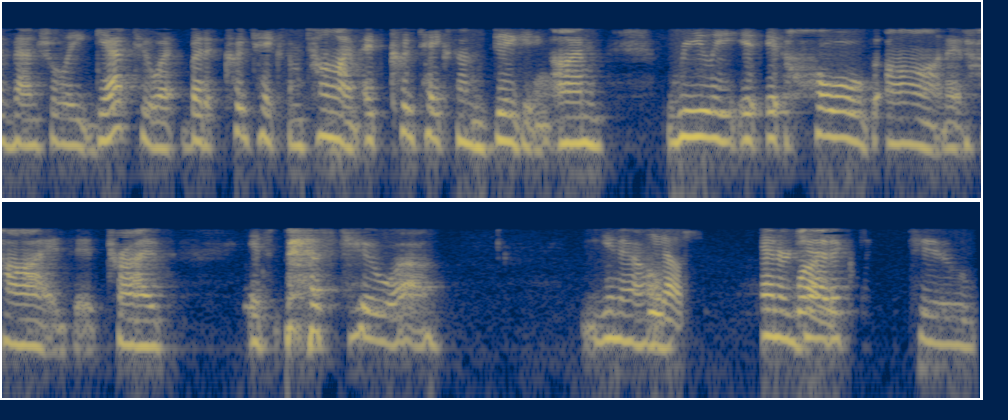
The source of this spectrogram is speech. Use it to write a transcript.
eventually get to it but it could take some time it could take some digging i'm really it, it holds on it hides it tries its best to uh you know yes. energetically right. to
